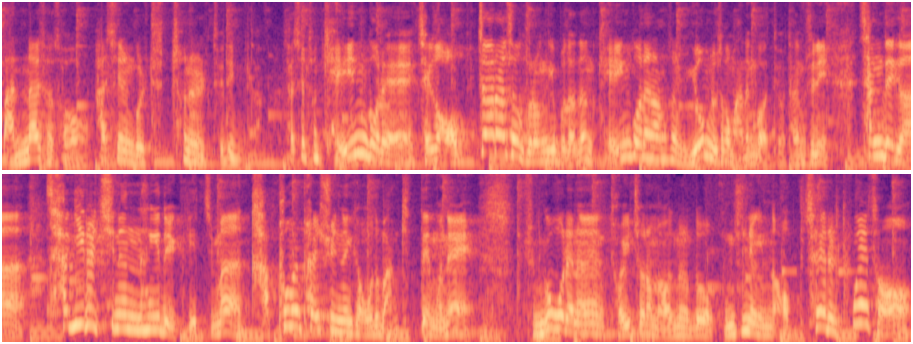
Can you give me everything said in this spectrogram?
만나셔서 하시는 걸 추천을 드립니다. 사실 전 개인 거래, 제가 업자라서 그런 게보다는 개인 거래는 항상 위험 요소가 많은 것 같아요. 단순히 상대가 사기를 치는 행위도 있겠지만 가품을 팔 수 있는 경우도 많기 때문에 중고거래는 저희처럼 어느 정도 공신력 있는 업체를 통해서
